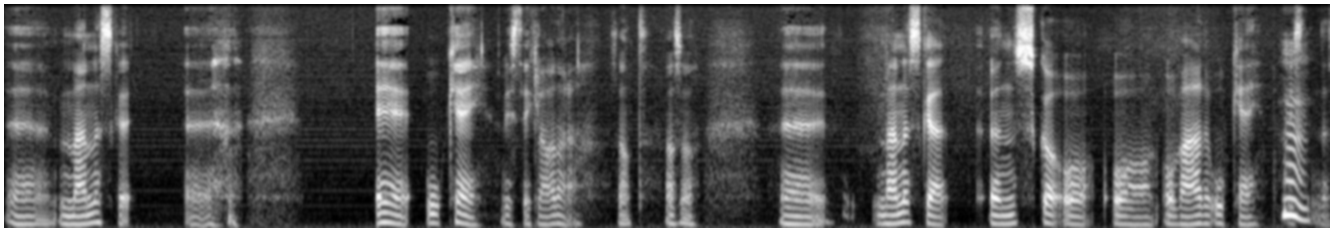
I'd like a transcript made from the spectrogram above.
eh, Mennesker eh, er ok hvis de klarer det. Sant? Altså eh, Mennesker ønsker å, å, å være ok. Mm. det?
